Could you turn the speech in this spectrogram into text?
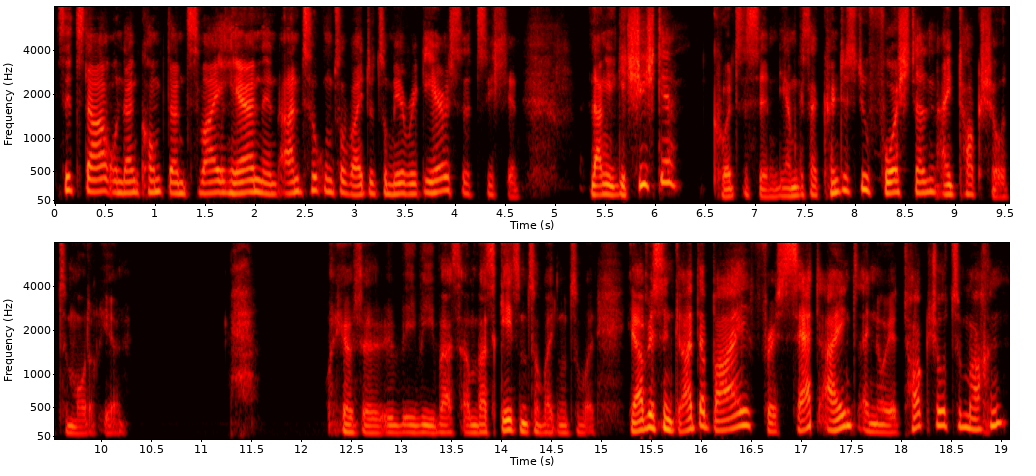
sitz da und dann kommt dann zwei Herren in Anzug und so weiter zu mir. Ricky Harris sitzt sich hin. Lange Geschichte, kurzes Sinn. Die haben gesagt, könntest du vorstellen, ein Talkshow zu moderieren? Und ich habe so, wie, wie, was, um was geht's und so weiter und so fort. Ja, wir sind gerade dabei, für Sat 1 eine neue Talkshow zu machen.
